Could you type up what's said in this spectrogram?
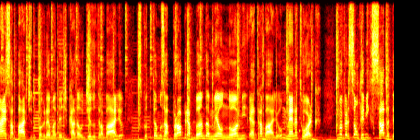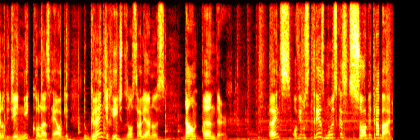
Terminar essa parte do programa dedicada ao Dia do Trabalho, escutamos a própria banda Meu Nome é Trabalho, o Man at Work, uma versão remixada pelo DJ Nicholas Helg do grande hit dos australianos Down Under. Antes, ouvimos três músicas sobre trabalho.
